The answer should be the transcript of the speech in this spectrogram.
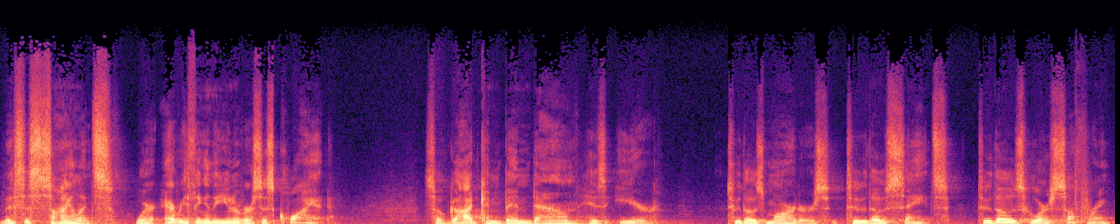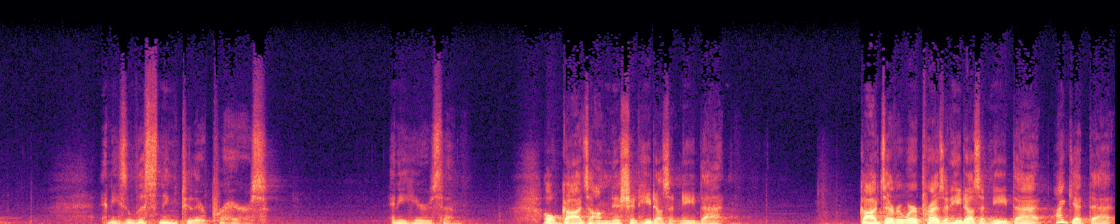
this is silence where everything in the universe is quiet. So God can bend down his ear to those martyrs, to those saints, to those who are suffering. And he's listening to their prayers. And he hears them. Oh, God's omniscient. He doesn't need that. God's everywhere present. He doesn't need that. I get that.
